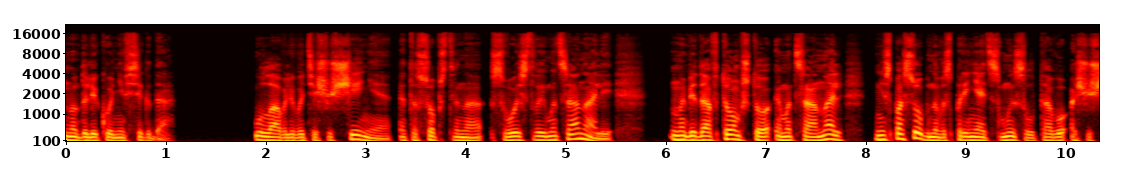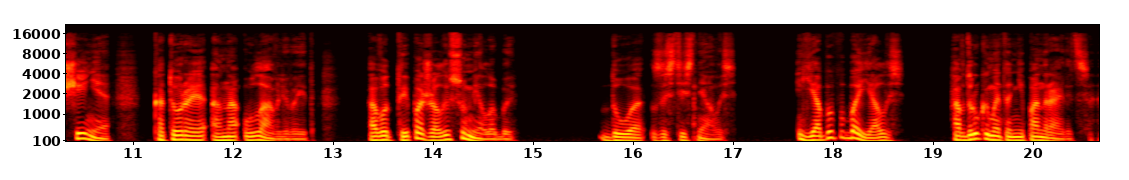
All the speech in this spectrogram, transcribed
но далеко не всегда. Улавливать ощущения — это, собственно, свойство эмоционалей, но беда в том, что эмоциональ не способна воспринять смысл того ощущения, которое она улавливает. А вот ты, пожалуй, сумела бы. Дуа застеснялась. Я бы побоялась. А вдруг им это не понравится?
